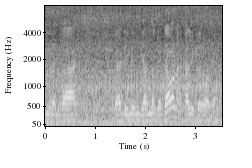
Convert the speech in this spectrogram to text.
ઇમરાનભાઈ ગાડી લઈને જામનગર જવાના ખાલી કરવા ગયા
